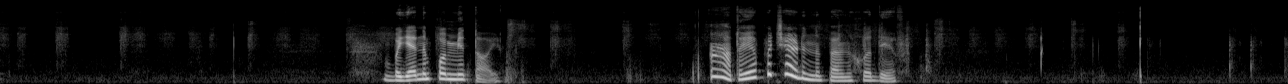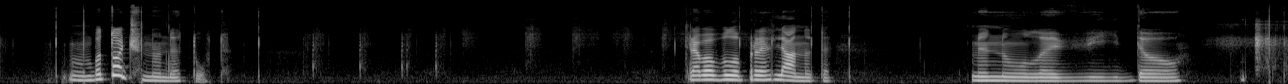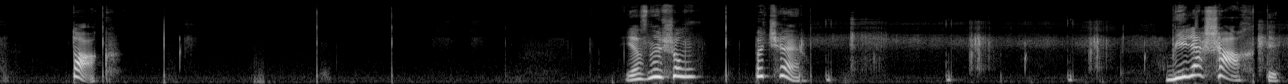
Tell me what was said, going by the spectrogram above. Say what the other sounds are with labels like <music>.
Бо я не пам'ятаю. А, то я в печеру, напевно, ходив. Бо точно не тут. Треба було переглянути минуле відео. Так. Я знайшов печеру. Біля шахти.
